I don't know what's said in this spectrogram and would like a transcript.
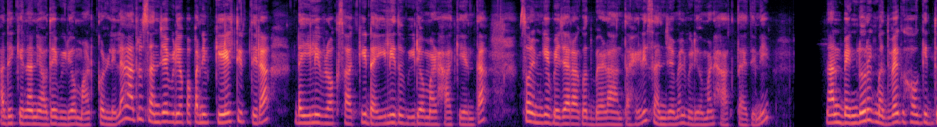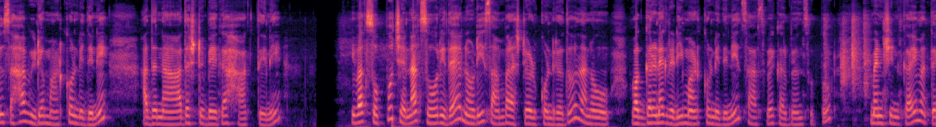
ಅದಕ್ಕೆ ನಾನು ಯಾವುದೇ ವಿಡಿಯೋ ಮಾಡ್ಕೊಳ್ಳಿಲ್ಲ. ಆದರೂ ಸಂಜೆ ವಿಡಿಯೋ ಪಾಪ ನೀವು ಕೇಳ್ತಿರ್ತೀರ, ಡೈಲಿ ವ್ಲಾಗ್ಸ್ ಹಾಕಿ, ಡೈಲಿದು ವಿಡಿಯೋ ಮಾಡಿ, ಹಾಕಿ ಅಂತ. ಸೊ ನಿಮಗೆ ಬೇಜಾರಾಗೋದು ಬೇಡ ಅಂತ ಹೇಳಿ ಸಂಜೆ ಮೇಲೆ ವಿಡಿಯೋ ಮಾಡಿ, ಹಾಕ್ತಾ ಇದ್ದೀನಿ. ನಾನು ಬೆಂಗಳೂರಿಗೆ ಮದುವೆಗೆ ಹೋಗಿದ್ದು ಸಹ ವಿಡಿಯೋ ಮಾಡ್ಕೊಂಡಿದ್ದೀನಿ. ಅದನ್ನು ಆದಷ್ಟು ಬೇಗ ಹಾಕ್ತೀನಿ. ಇವಾಗ ಸೊಪ್ಪು ಚೆನ್ನಾಗಿ ಸೋರಿದೆ, ನೋಡಿ ಸಾಂಬಾರು ಅಷ್ಟೇ ಉಳ್ಕೊಂಡಿರೋದು. ನಾನು ಒಗ್ಗರಣೆಗೆ ರೆಡಿ ಮಾಡ್ಕೊಂಡಿದ್ದೀನಿ. ಸಾಸಿವೆ, ಕರಿಬೇವಿನ ಸೊಪ್ಪು, ಮೆಣಸಿನ್ಕಾಯಿ ಮತ್ತು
